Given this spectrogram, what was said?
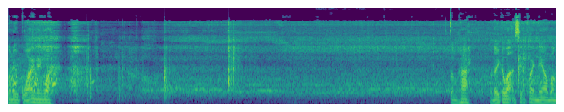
con yêu quái anh ngoài Tầng 2 Ở đây các bạn sẽ phải neo bằng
